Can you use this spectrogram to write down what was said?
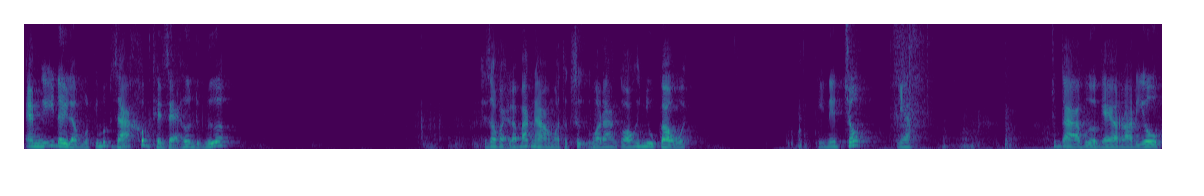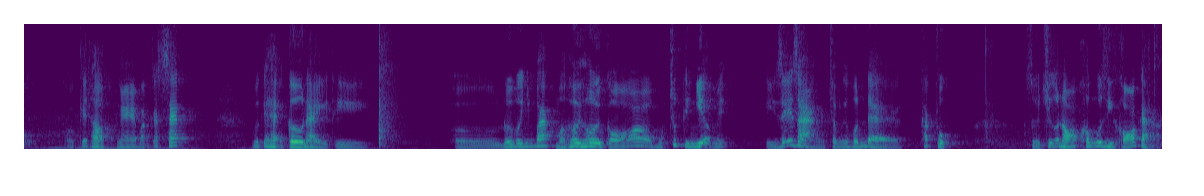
Em nghĩ đây là một cái mức giá không thể rẻ hơn được nữa. Do vậy là bác nào mà thực sự mà đang có cái nhu cầu ấy, thì nên chốt nha. Chúng ta vừa nghe radio ờ, kết hợp nghe bằng cassette. Với cái hệ cơ này thì ờ, đối với những bác mà hơi hơi có một chút kinh nghiệm ấy, thì dễ dàng trong cái vấn đề khắc phục, sửa chữa nó không có gì khó cả.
